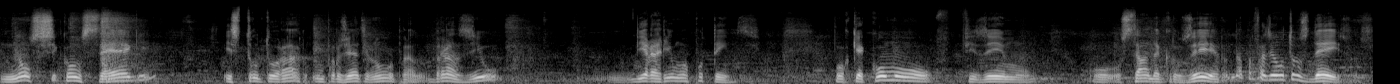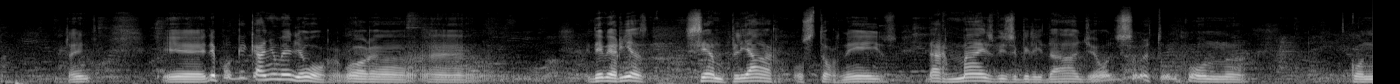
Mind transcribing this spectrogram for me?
não se consegue estruturar um projeto de longo prazo. O Brasil viraria uma potência. Porque como fizemos o, o Sada Cruzeiro, dá para fazer outros 10. Assim. entende? E depois que ganha melhor. Agora, é, deveria se ampliar os torneios, dar mais visibilidade, hoje, sobretudo com, com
